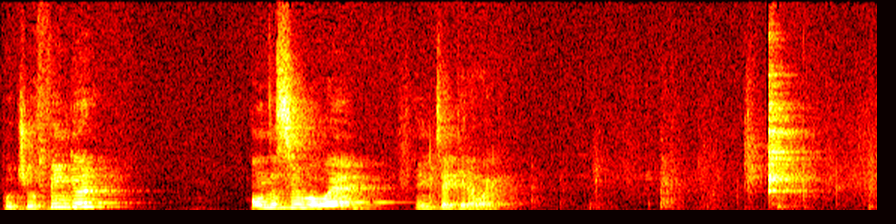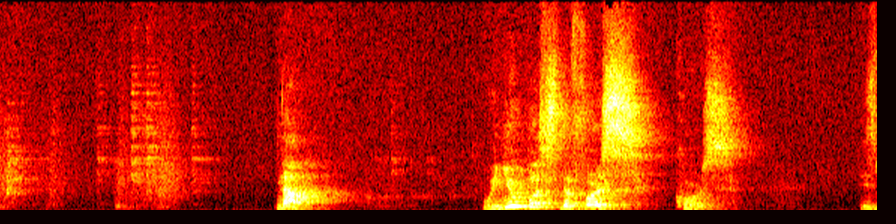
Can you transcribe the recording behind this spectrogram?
put your finger on the silverware and take it away. Now, when you bust the first course, is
